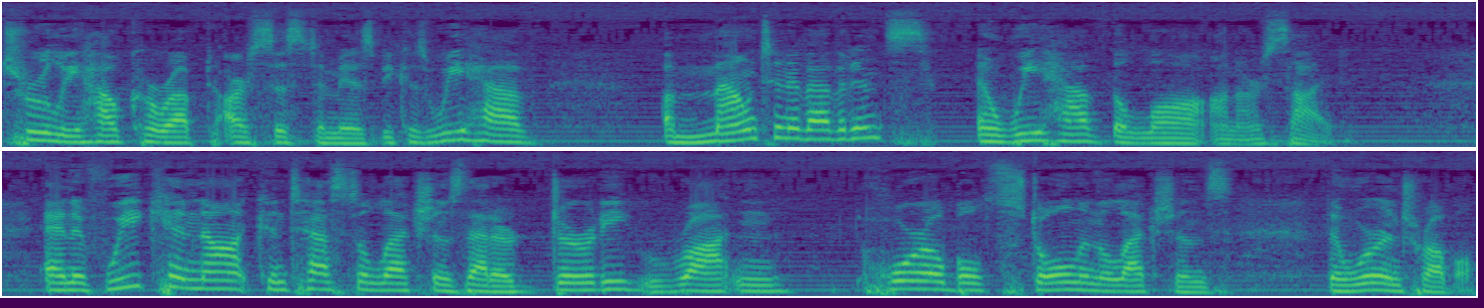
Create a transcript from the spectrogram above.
truly how corrupt our system is because we have a mountain of evidence and we have the law on our side. And if we cannot contest elections that are dirty, rotten, horrible, stolen elections, then we're in trouble.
